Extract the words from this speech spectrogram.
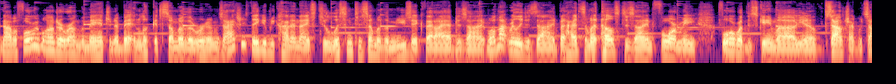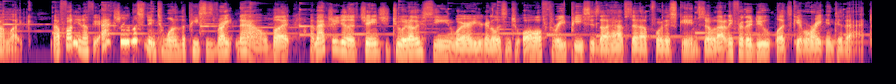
Now, before we wander around the mansion a bit and look at some of the rooms, I actually think it'd be kind of nice to listen to some of the music that I have designed. Well, not really designed, but had someone else design for me for what this game, uh, you know, soundtrack would sound like. Now, funny enough, you're actually listening to one of the pieces right now, but I'm actually going to change you to another scene where you're going to listen to all three pieces that I have set up for this game. So, without any further ado, let's get right into that.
